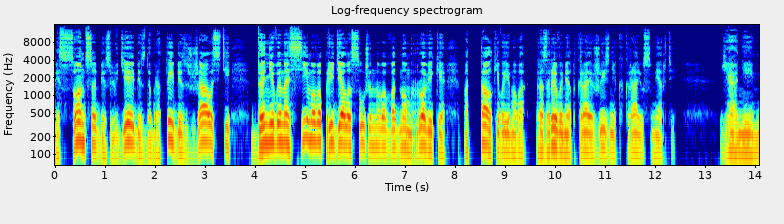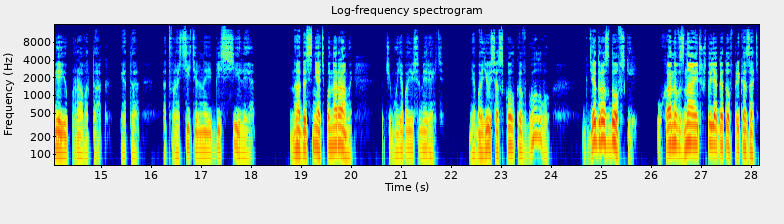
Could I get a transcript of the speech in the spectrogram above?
без солнца, без людей, без доброты, без жалости, до невыносимого предела суженного в одном ровике, подталкиваемого разрывами от края жизни к краю смерти. Я не имею права так. Это отвратительное бессилие. Надо снять панорамы. Почему я боюсь умереть? Я боюсь осколка в голову? Где Дроздовский? Уханов знает, что я готов приказать.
